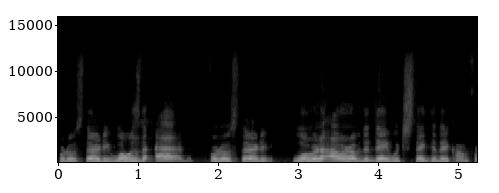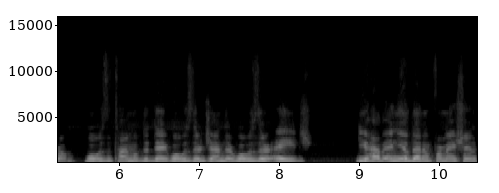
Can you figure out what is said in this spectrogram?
for those 30 what was the ad for those 30 what were the hour of the day? Which state did they come from? What was the time of the day? What was their gender? What was their age? Do you have any of that information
